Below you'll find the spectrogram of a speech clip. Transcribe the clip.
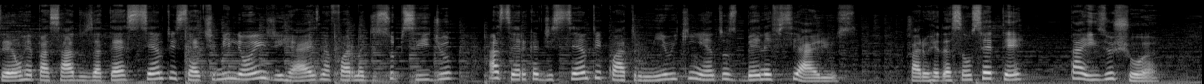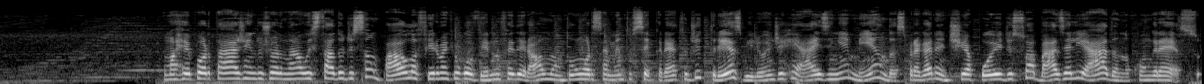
serão repassados até 107 milhões de reais na forma de subsídio a cerca de 104.500 beneficiários. Para o Redação CT, Thaís Uchoa. Uma reportagem do jornal Estado de São Paulo afirma que o governo federal montou um orçamento secreto de 3 bilhões de reais em emendas para garantir apoio de sua base aliada no Congresso.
